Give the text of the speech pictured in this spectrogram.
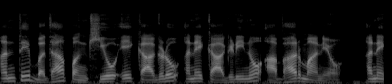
અંતે બધા પંખીઓએ કાગડો અને કાગડીનો આભાર માન્યો અને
